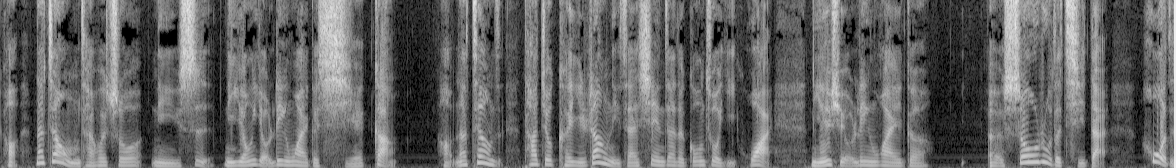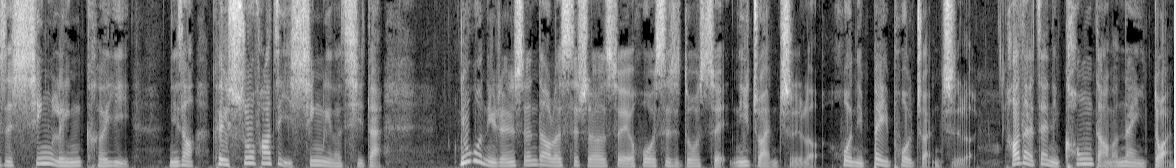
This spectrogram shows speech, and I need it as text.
好，那这样我们才会说你是你拥有另外一个斜杠。好，那这样子它就可以让你在现在的工作以外，你也许有另外一个呃收入的期待，或者是心灵可以，你知道可以抒发自己心灵的期待。如果你人生到了四十二岁或四十多岁，你转职了，或你被迫转职了，好歹在你空档的那一段，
